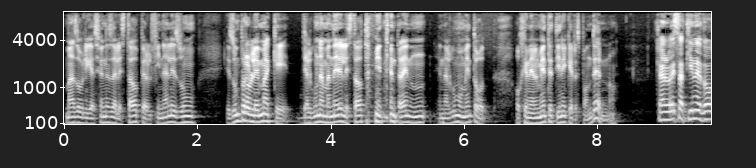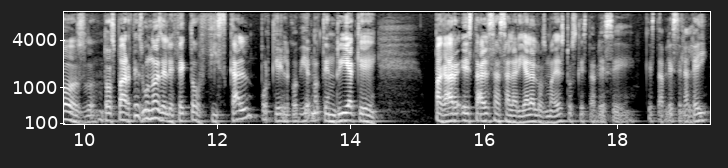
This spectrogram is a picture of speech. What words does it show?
más obligaciones al Estado, pero al final es un, es un problema que de alguna manera el Estado también tendrá en, en algún momento o, generalmente tiene que responder, ¿no? Claro, esa tiene dos, dos partes. Uno es el efecto fiscal, porque el gobierno tendría que pagar esta alza salarial a los maestros que establece, que establece la ley.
